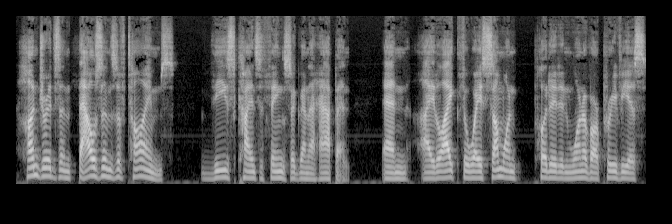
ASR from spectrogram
hundreds and thousands of times, these kinds of things are going to happen. And I like the way someone put it in one of our previous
